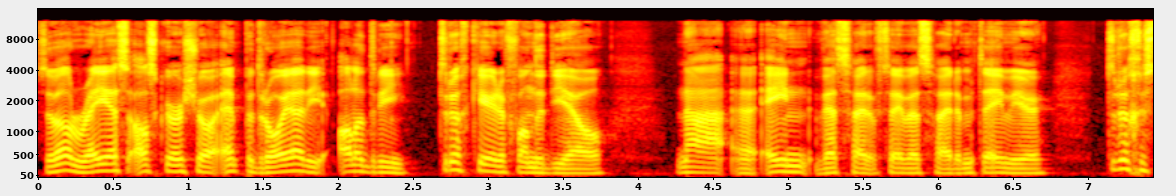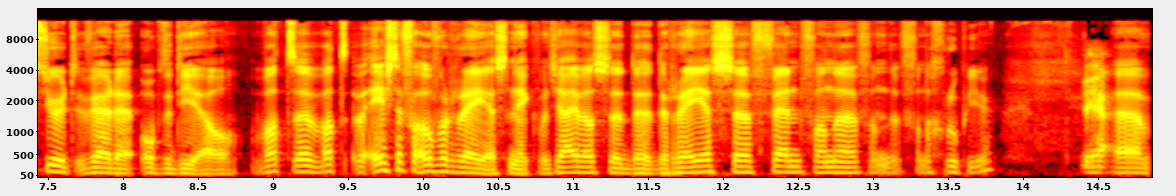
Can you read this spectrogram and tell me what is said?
zowel Reyes als Kershaw en Pedroia, die alle drie terugkeerden van de DL, na uh, één wedstrijd of twee wedstrijden meteen weer teruggestuurd werden op de DL. Wat, uh, wat, eerst even over Reyes, Nick. Want jij was de, de Reyes-fan van, de, van, de, van de groep hier. Ja. Uh,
